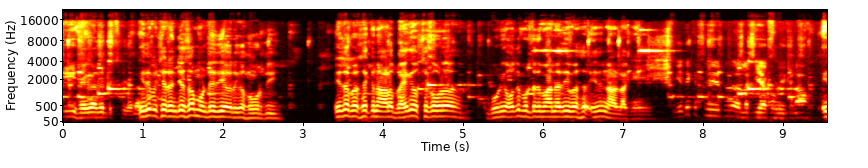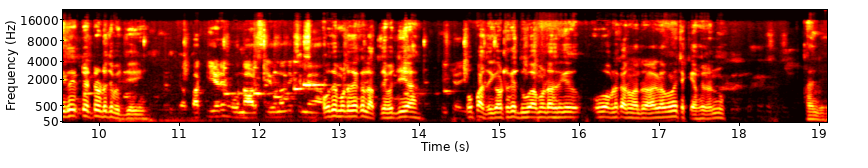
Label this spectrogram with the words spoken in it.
ਕੀ ਹੈਗਾ ਇਹਦੇ ਪਿੱਛੇ ਜਿਹੜਾ। ਇਹਦੇ ਪਿੱਛੇ ਰੰਜਸ ਸਾਹਿਬ ਮੁੰਡੇ ਦੀ ਅਗਲੇ ਹੋਰ ਦੀ। ਇਹ ਤਾਂ ਬਸ ਇੱਕ ਨਾਲ ਬਹਿ ਗਏ ਉੱਥੇ ਕੋਲ ਗੋਲੀਆਂ ਉਹਦੇ ਮੁੰਡੇ ਦੇ ਮਾਰਨੇ ਦੀ ਬਸ ਇਹਦੇ ਨਾਲ ਲੱਗ ਗਈਆਂ ਜੀ ਇਹਦੇ ਕਿੱਥੇ ਲੱਗੀ ਆ ਗੋਲੀ ਕਿਨਾ ਇਹਦੇ ਟਿੱਟ ਟੁੱਟ ਚ ਵੱਜੀ ਜੀ। ਬਾਕੀ ਜਿਹੜੇ ਹੋਰ ਨਾਲ ਸੀ ਉਹਨਾਂ ਦੇ ਕਿੰਨੇ ਆ? ਉਹਦੇ ਮੁੰਡੇ ਦੇ ਇੱਕ ਲੱਤ 'ਚ ਵੱਜੀ ਆ। ਠੀਕ ਹੈ ਜੀ। ਉਹ ਭੱਜ ਗਿਆ ਉੱਠ ਕੇ ਦੂਆ ਮੁੰਡਾ ਸੀ ਉਹ ਆਪਣੇ ਘਰ ਨੂੰ ਅੰਦਰ ਆ ਗਿਆ ਉਹਨੇ ਚੱਕਿਆ ਫਿਰ ਇਹਨੂੰ ਹਾਂਜੀ।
